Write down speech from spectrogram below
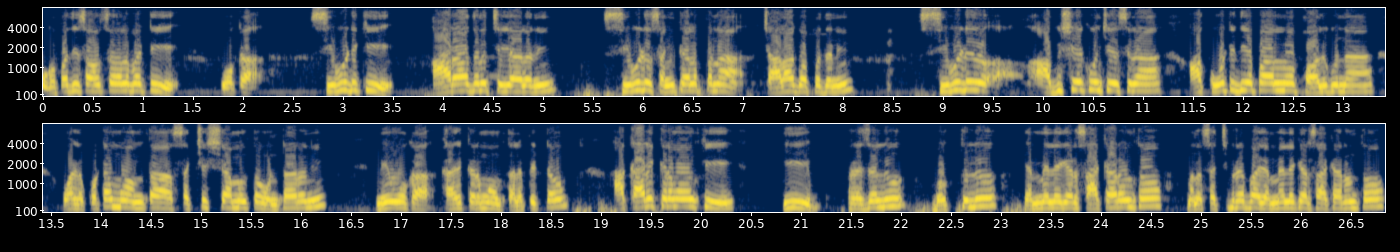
ఒక పది సంవత్సరాలు బట్టి ఒక శివుడికి ఆరాధన చేయాలని శివుడు సంకల్పన చాలా గొప్పదని శివుడు అభిషేకం చేసిన ఆ కోటి దీపాల్లో పాల్గొన్న వాళ్ళ కుటుంబం అంతా సఖ్యశ్యామలతో ఉంటారని మేము ఒక కార్యక్రమం తలపెట్టాం. ఆ కార్యక్రమంకి ఈ ప్రజలు భక్తులు ఎమ్మెల్యే గారి సహకారంతో మన సత్యప్రభ ఎమ్మెల్యే గారి సహకారంతో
